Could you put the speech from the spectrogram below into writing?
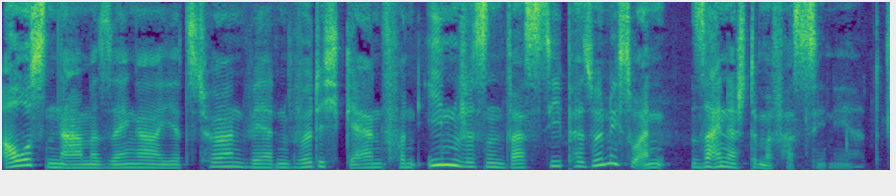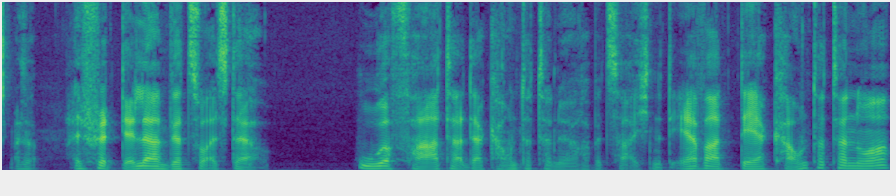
Ausnahmesänger jetzt hören werden, würde ich gern von Ihnen wissen, was Sie persönlich so an seiner Stimme fasziniert. Also Alfred Deller wird so als der Urvater der Countertenöre bezeichnet. Er war der Countertenor,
